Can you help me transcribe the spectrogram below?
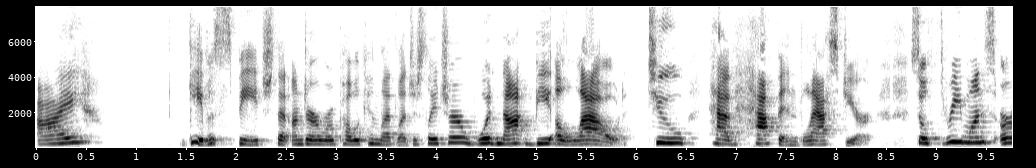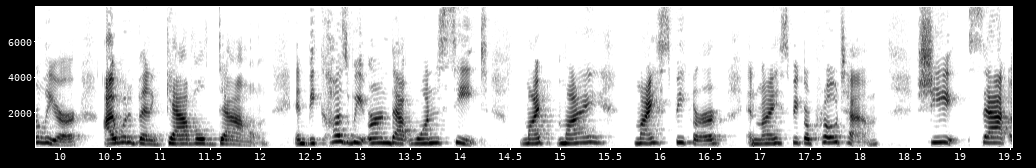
I gave a speech that under a Republican led legislature would not be allowed to have happened last year. So, three months earlier, I would have been gavelled down. And because we earned that one seat, my my my speaker and my speaker pro tem she sat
